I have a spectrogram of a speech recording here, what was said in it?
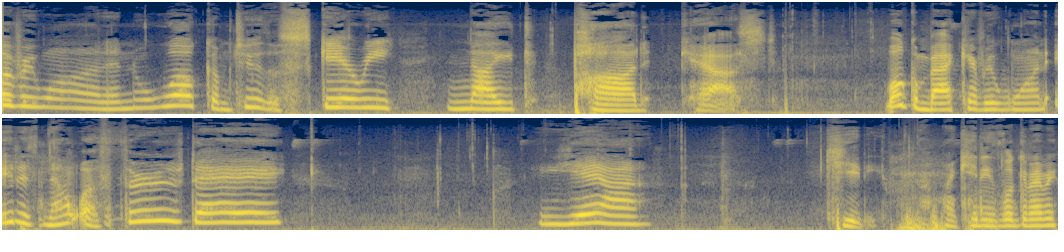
everyone, and welcome to the Scary Night Podcast. Welcome back, everyone. It is now a Thursday. Yeah. Kitty. My kitty's looking at me.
